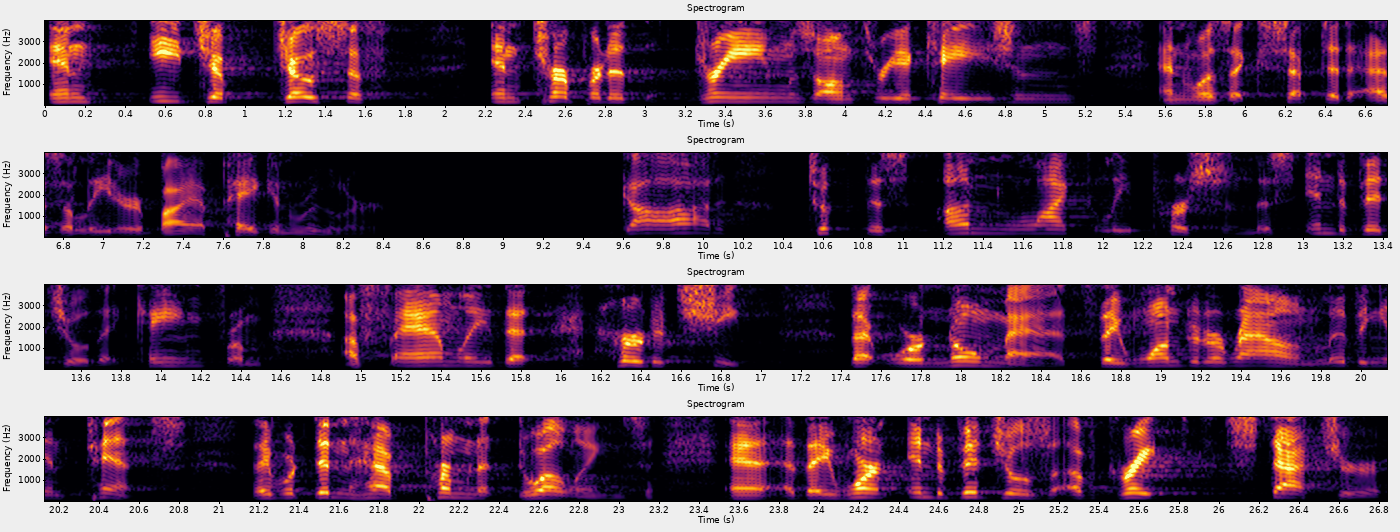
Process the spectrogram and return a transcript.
In Egypt, Joseph interpreted dreams on three occasions and was accepted as a leader by a pagan ruler. God took this unlikely person, this individual that came from a family that herded sheep, that were nomads. They wandered around living in tents. They were, didn't have permanent dwellings. And they weren't individuals of great stature,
